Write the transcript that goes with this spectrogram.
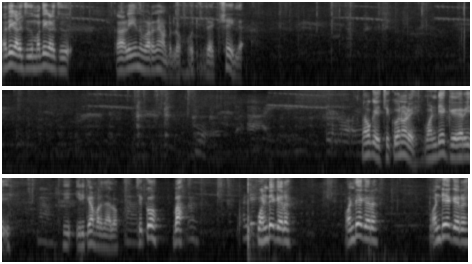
മതി കളിച്ചത് മതി കളിച്ചത്. കളി എന്ന് പറഞ്ഞാൽ ഉണ്ടല്ലോ ഒരു രക്ഷയില്ല. നമുക്കേ ചിക്കുവിനോടെ വണ്ടിയെ കയറി ഇരിക്കാൻ പറഞ്ഞാലോ. ചിക്കു ബാ. വണ്ടിയെ കയറ് വണ്ടിയെ കയറ് വണ്ടിയെ കയറ്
